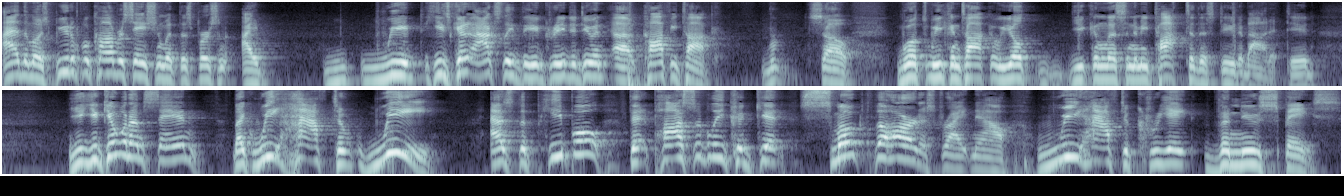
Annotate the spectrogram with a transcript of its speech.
I had the most beautiful conversation with this person. I we he's gonna actually they agreed to do a uh, coffee talk, so we'll we can talk. You'll you can listen to me talk to this dude about it, dude. You you get what I'm saying? Like we have to we as the people that possibly could get smoked the hardest right now, we have to create the new space.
